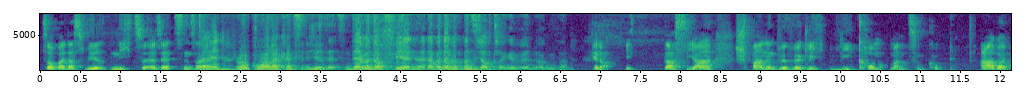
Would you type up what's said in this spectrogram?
so, weil das wird nicht zu ersetzen sein. Nein, Rob Warner kannst du nicht ersetzen. Der wird auch fehlen halt, aber da wird man sich auch dran gewöhnen irgendwann. Genau. Ich, das ja, spannend wird wirklich, wie kommt man zum Gucken. Aber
